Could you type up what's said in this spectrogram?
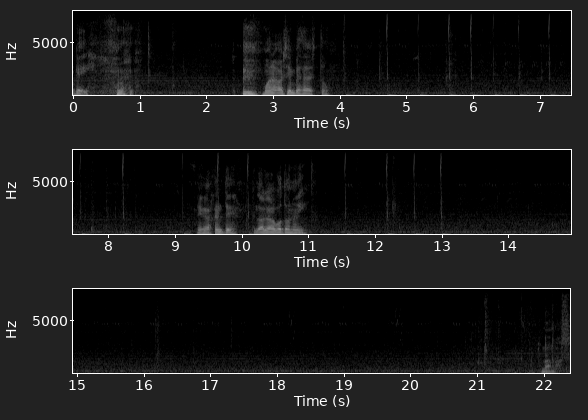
Ok. bueno, a ver si empieza esto. Venga, gente, dale al botón ahí. Vamos.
